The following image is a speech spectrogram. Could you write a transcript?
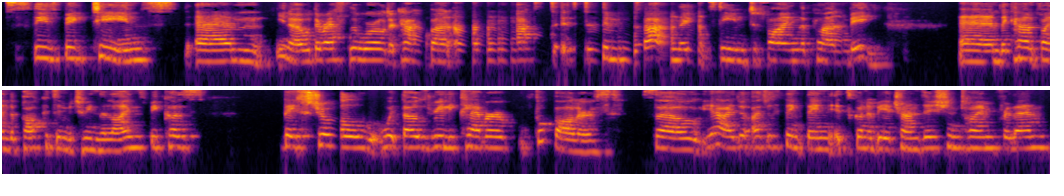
It's these big teams, um, you know, the rest of the world are Kappa, and that's it's as simple as that. And they can't seem to find the plan B, and they can't find the pockets in between the lines because they struggle with those really clever footballers. So yeah, I, do, I just think then it's going to be a transition time for them,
